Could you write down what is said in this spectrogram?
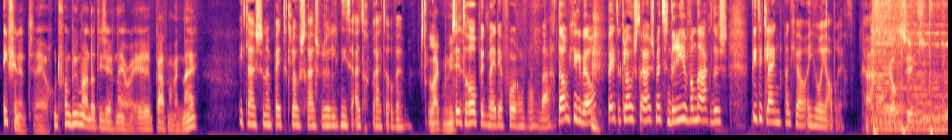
Ik vind het heel goed van Buma dat hij zegt... nee hoor, eh, praat maar met mij. Ik luister naar Peter Kloosterhuis, we zullen het niet uitgebreid over hebben. Lijkt me niet. zit erop in het mediaforum van vandaag. Dank jullie wel. Peter Kloosterhuis met z'n drieën vandaag dus. Pieter Klein, dankjewel. En Jorie Albrecht. Heel tot ziens.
